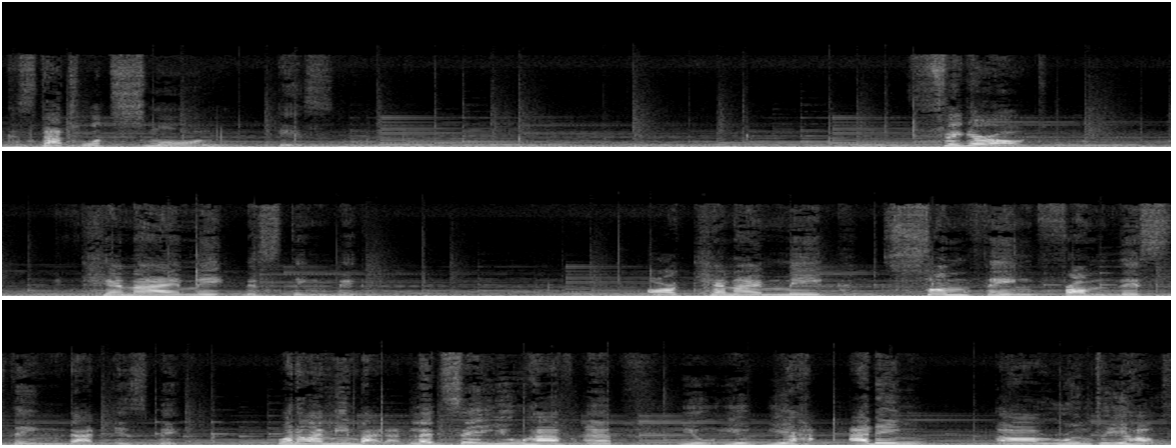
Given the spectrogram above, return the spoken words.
Because that's what small is. Figure out can I make this thing bigger? Or can I make something from this thing that is bigger? What do I mean by that? Let's say you have a you you you're adding a room to your house.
